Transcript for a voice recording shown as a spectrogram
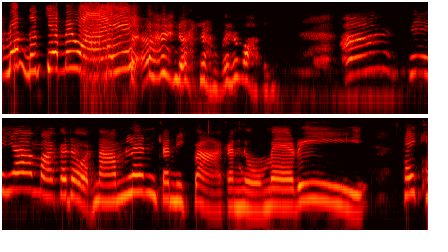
ำลอกเดี๋ยวเจ็บไม่ไหวเอ้ยเดี๋ยวจะไม่ไหวอะพี่ย่ามากระโดดน้ำเล่นกันดีกว่ากันหนูแมรี่ ให้แข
